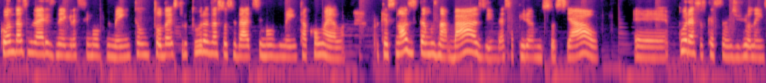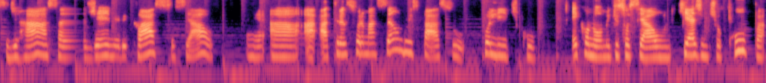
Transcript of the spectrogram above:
quando as mulheres negras se movimentam, toda a estrutura da sociedade se movimenta com ela. Porque se nós estamos na base dessa pirâmide social, é, por essas questões de violência de raça, gênero e classe social, é, a, a, a, transformação do espaço político, econômico e social que a gente ocupa,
